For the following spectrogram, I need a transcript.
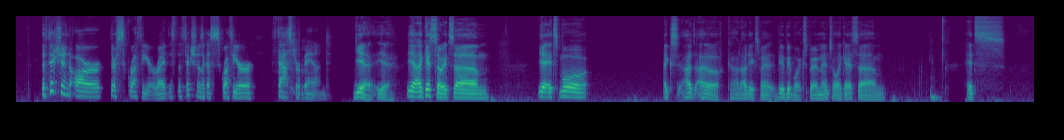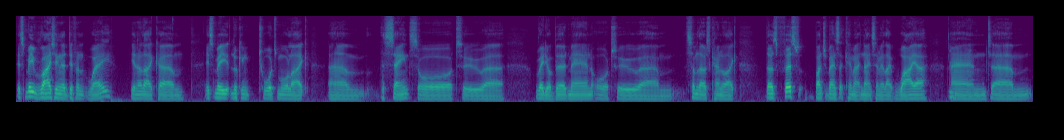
The fiction are they're scruffier, right? This, the fiction is like a scruffier, faster band. Yeah, yeah, yeah. I guess so. It's um, yeah, it's more. Ex- oh God, how do you explain it? Be a bit more experimental, I guess. Um, it's it's me writing in a different way, you know, like um it's me looking towards more like um, the Saints or to uh, Radio Birdman or to um, some of those kind of like those first bunch of bands that came out in 1970, like Wire mm. and um,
